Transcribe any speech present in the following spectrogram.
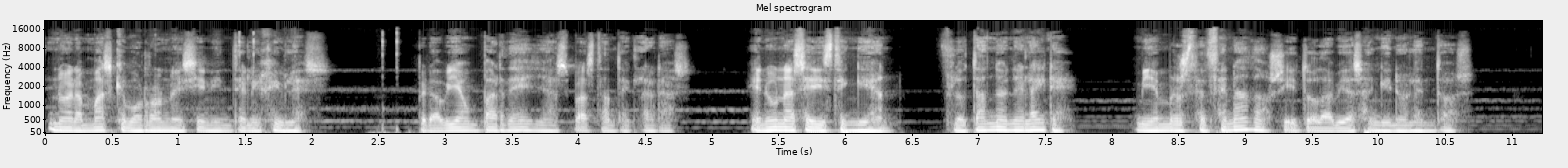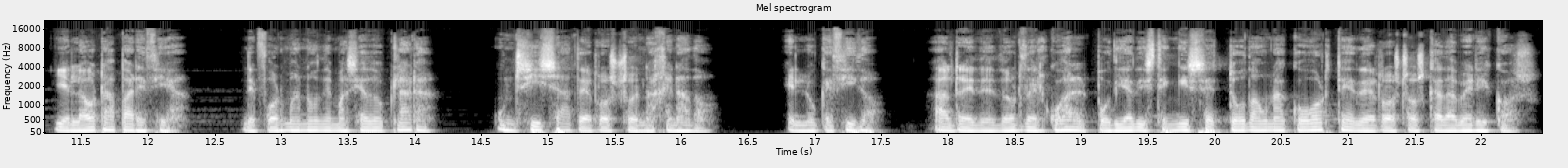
no eran más que borrones ininteligibles, pero había un par de ellas bastante claras. En una se distinguían, flotando en el aire, miembros cercenados y todavía sanguinolentos, y en la otra aparecía, de forma no demasiado clara, un sisa de rostro enajenado, enloquecido, alrededor del cual podía distinguirse toda una cohorte de rostros cadavéricos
